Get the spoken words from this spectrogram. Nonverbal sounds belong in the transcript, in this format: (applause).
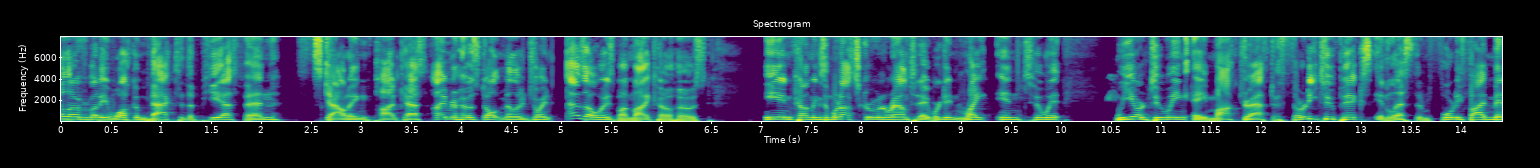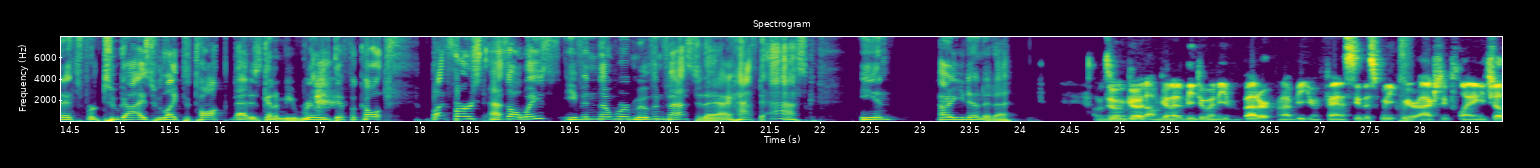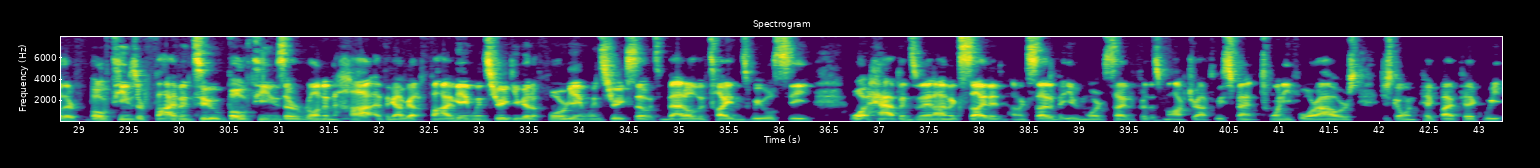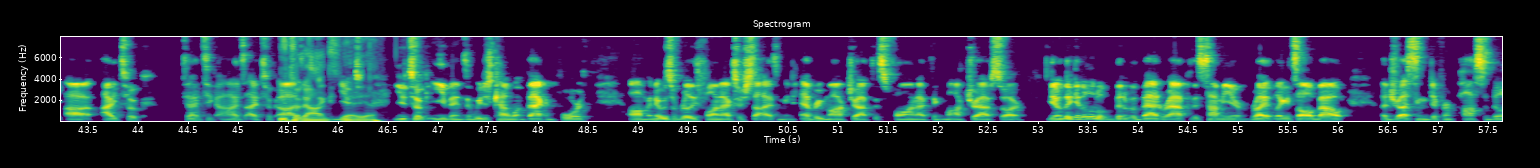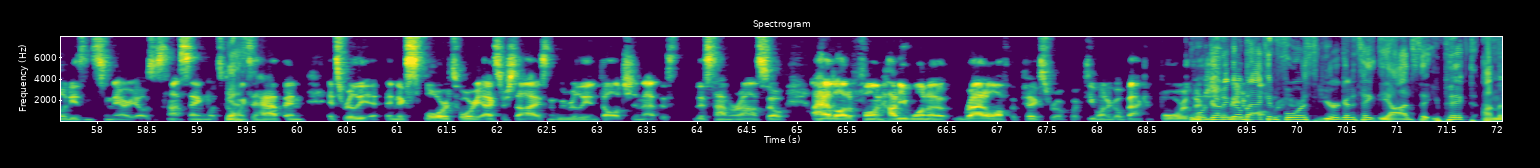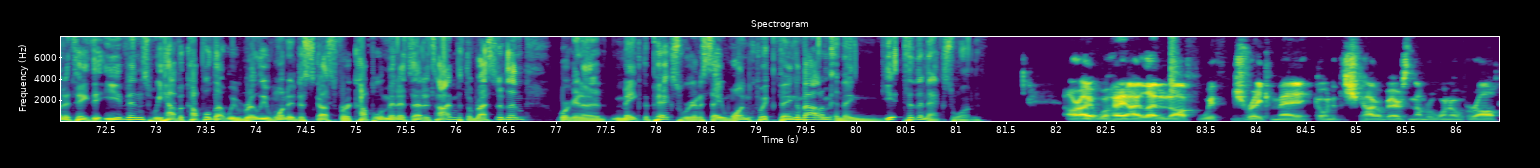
Hello, everybody, and welcome back to the PFN Scouting Podcast. I'm your host, Dalton Miller, joined as always by my co host, Ian Cummings. And we're not screwing around today, we're getting right into it. We are doing a mock draft, 32 picks in less than 45 minutes for two guys who like to talk. That is going to be really difficult. But first, as always, even though we're moving fast today, I have to ask, Ian, how are you doing today? I'm doing good. I'm gonna be doing even better when I beat you in fantasy this week. We are actually playing each other. Both teams are five and two. Both teams are running hot. I think I've got a five game win streak. You've got a four game win streak. So it's battle of the Titans. We will see what happens, man. I'm excited. I'm excited, but even more excited for this mock draft. We spent 24 hours just going pick by pick. We uh, I took did I take odds? I took you odds. Took odds. You yeah, t- yeah. You took evens, and we just kind of went back and forth. Um, and it was a really fun exercise. I mean, every mock draft is fun. I think mock drafts are you know, they get a little bit of a bad rap this time of year, right? Like it's all about addressing different possibilities and scenarios. It's not saying what's going yes. to happen. It's really an exploratory exercise, and we really indulged in that this this time around. So I had a lot of fun. How do you want to rattle off the picks real quick? Do you want to go back and forth? We're going to go back and forth. Here? You're going to take the odds that you picked. I'm going to take the evens. We have a couple that we really want to discuss for a couple of minutes at a time, but the rest of them, we're going to make the picks. We're going to say one quick thing about them and then get to the next one. All right. Well, hey, I let it off with Drake Maye going to the Chicago Bears, number one overall.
